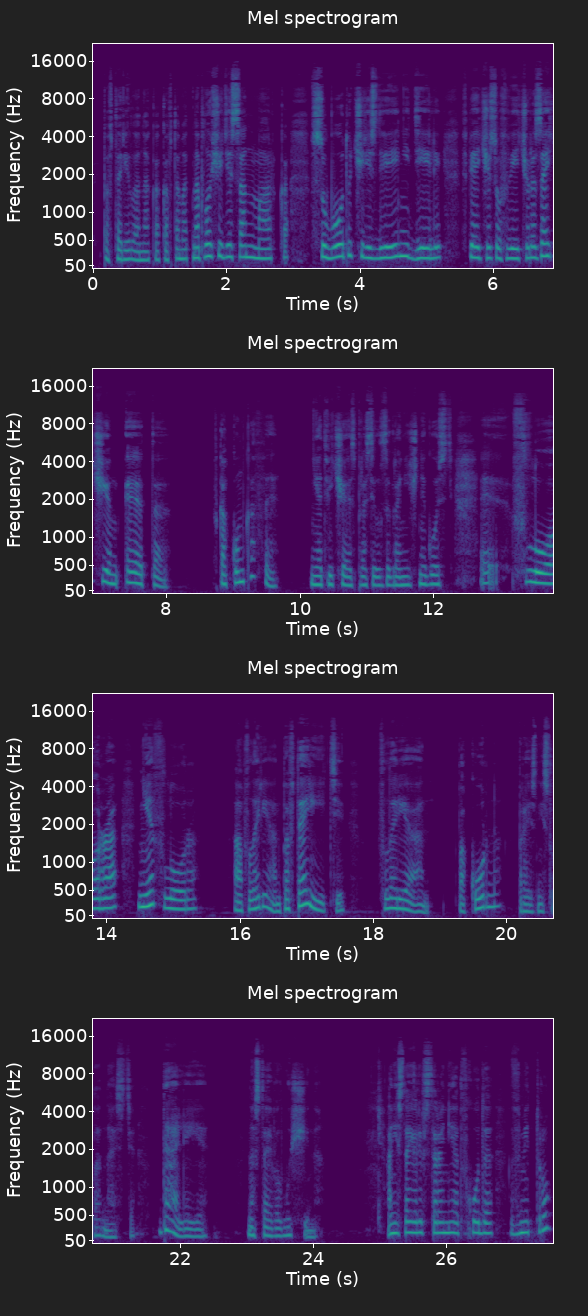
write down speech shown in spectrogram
— повторила она как автомат, — на площади Сан-Марко в субботу через две недели в пять часов вечера. Зачем это? — В каком кафе? — не отвечая, спросил заграничный гость. «Э, — Флора. Не Флора, а Флориан. Повторите. — Флориан. — покорно произнесла Настя. — Далее, — настаивал мужчина. Они стояли в стороне от входа в метро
